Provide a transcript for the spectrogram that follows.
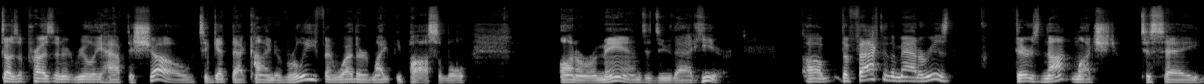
does a president really have to show to get that kind of relief and whether it might be possible on a remand to do that here. Uh, the fact of the matter is, there's not much to say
